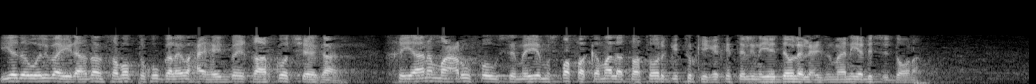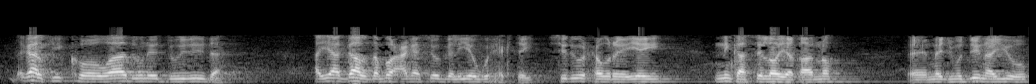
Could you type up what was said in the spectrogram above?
iyadoo weliba ay yidhaahdaan sababta ku galay waxay ahayd bay qaarkood sheegaan. khiyaano macruufa uu sameeyey mustafa kamal atatorgii turkiga ka telinayay dowla alcismaaniya dhisi doona. Dagaalkii koowaadune dunida ayaa gaal dambe oo cagaa soo geliyey ugu xigtay. Sidii u xoreeyey ninkaasi loo yaqaano najmudiin ayub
